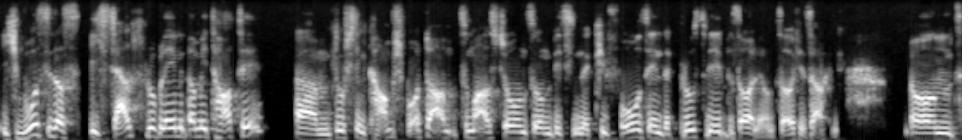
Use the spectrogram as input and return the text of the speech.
ich wusste, dass ich selbst Probleme damit hatte, ähm, durch den Kampfsport damals schon, so ein bisschen eine Kyphose in der Brustwirbelsäule und solche Sachen. Und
